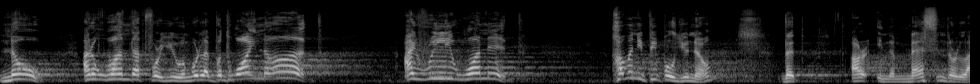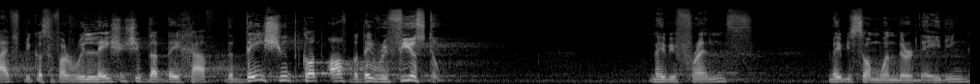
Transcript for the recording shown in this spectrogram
No, I don't want that for you. And we're like, But why not? I really want it. How many people you know that are in a mess in their lives because of a relationship that they have that they should cut off, but they refuse to. Maybe friends, maybe someone they're dating,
